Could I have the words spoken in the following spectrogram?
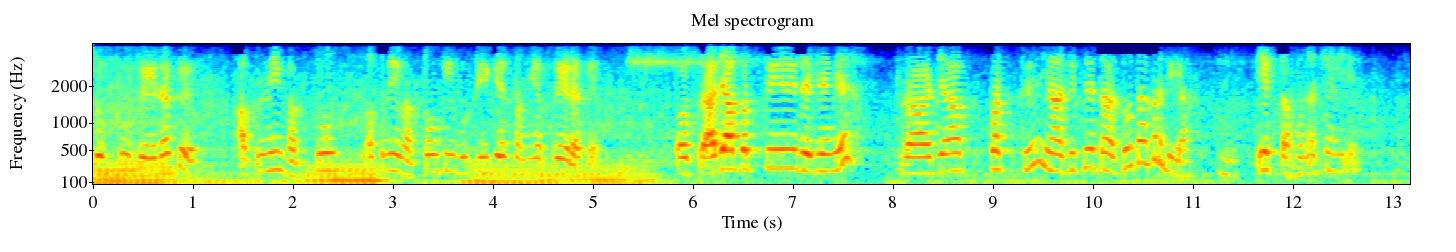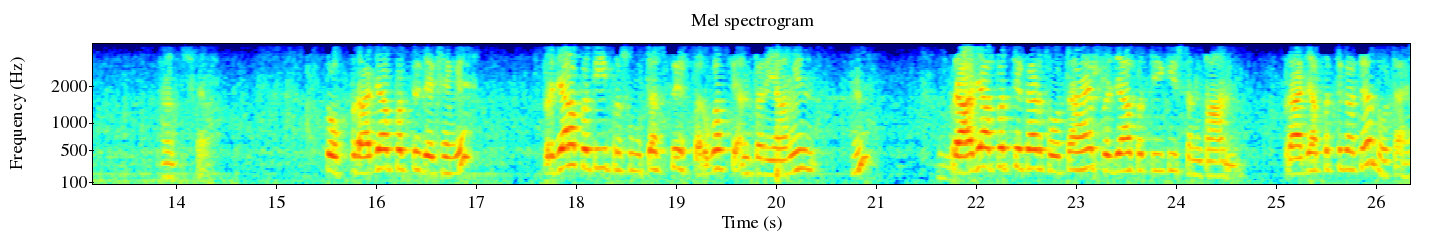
सुख प्रेरक, अपनी भक्तों, अपने भक्तों की बुद्धि के सम्यक प्रेरक है। और प्राजापत्य देखेंगे। प्राजापत्य यहाँ कितने था? दो था, कर दिया। एक था होना चाहिए। अच्छा। तो प्राजापत्य देखेंगे। प्रजापति प्रसूत से सर्वस्व अंतर्यामीन हम्म? प्राजापत्य का अर्थ होता है प्रजापति की संतान। प्राजापत्य का क्या अर्थ होता है?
